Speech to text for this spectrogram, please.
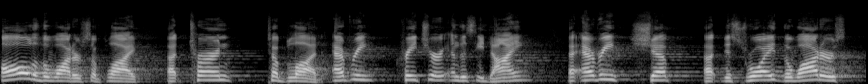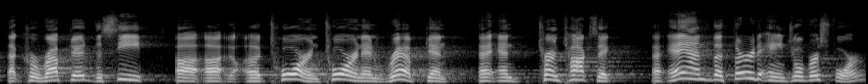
all of the water supply uh, turned to blood. Every creature in the sea dying, uh, every ship uh, destroyed, the waters uh, corrupted, the sea uh, uh, torn, torn, and ripped and, and turned toxic. and the third angel, verse 4,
